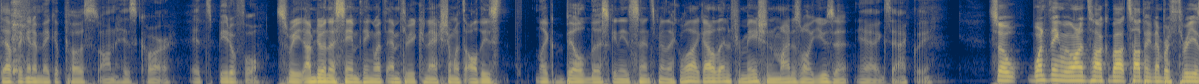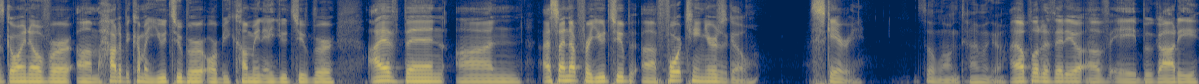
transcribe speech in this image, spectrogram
definitely gonna make a post on his car. It's beautiful. Sweet. I'm doing the same thing with M3 Connection with all these like build lists getting sent to me. Like, well, I got all the information, might as well use it. Yeah, exactly. So one thing we want to talk about, topic number three, is going over um, how to become a YouTuber or becoming a YouTuber. I have been on. I signed up for YouTube uh, 14 years ago. Scary. It's a long time ago. I uploaded a video of a Bugatti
